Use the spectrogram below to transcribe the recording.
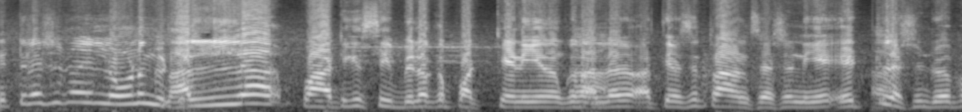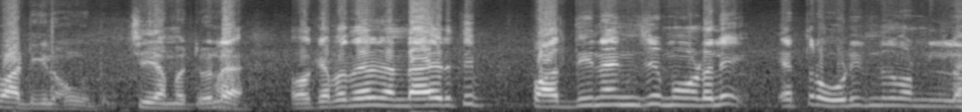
എട്ട് ലക്ഷം രൂപ ലോൺ കിട്ടും? നല്ല പാർട്ടിക്ക് സിബിലൊക്കെ പക്കയാണെങ്കിൽ നമുക്ക് നല്ല അത്യാവശ്യം ട്രാൻസാക്ഷൻ ഉണ്ടെങ്കിൽ എട്ട് ലക്ഷം രൂപ പാർട്ടിക്ക് ലോൺ കിട്ടും. ചെയ്യാൻ പറ്റും അല്ലേ? ഓക്കെ അപ്പൊ രണ്ടായിരത്തി പതിനഞ്ച് മോഡൽ എത്ര ഓടി പറഞ്ഞില്ല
